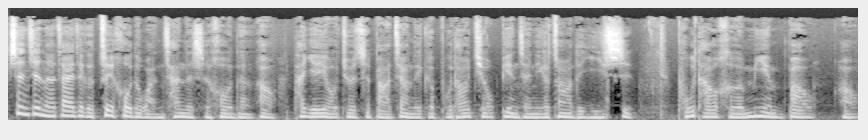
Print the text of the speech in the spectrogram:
甚至呢，在这个最后的晚餐的时候呢，哦，他也有就是把这样的一个葡萄酒变成了一个重要的仪式，葡萄和面包，好，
